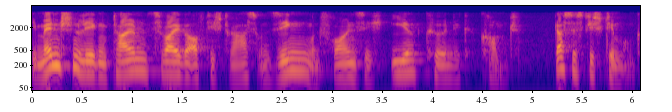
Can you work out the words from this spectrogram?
Die Menschen legen Palmzweige auf die Straße und singen und freuen sich, ihr König kommt. Das ist die Stimmung.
